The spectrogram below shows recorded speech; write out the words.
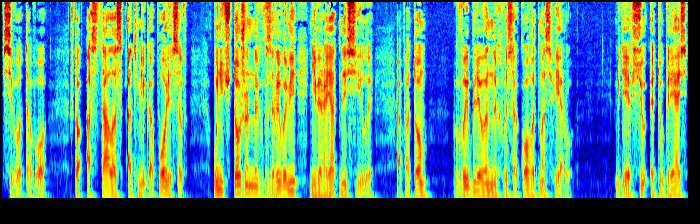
всего того, что осталось от мегаполисов, уничтоженных взрывами невероятной силы, а потом выблеванных высоко в атмосферу, где всю эту грязь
